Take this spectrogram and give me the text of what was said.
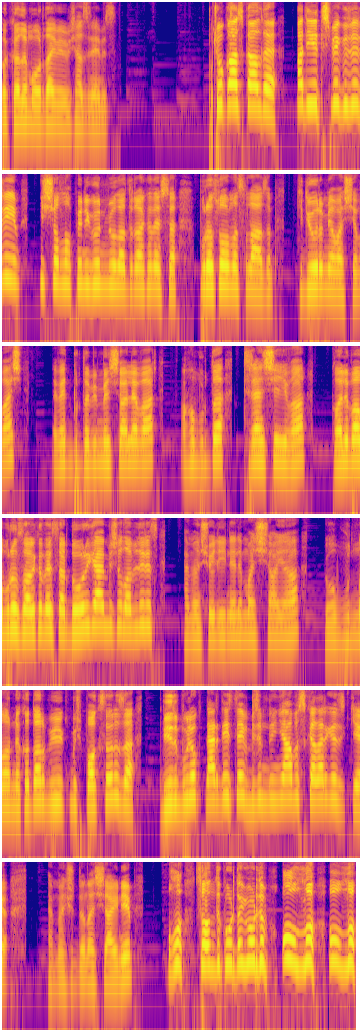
Bakalım oradaymış hazinemiz. Çok az kaldı. Hadi yetişmek üzereyim. İnşallah beni görmüyorlardır arkadaşlar. Burası olması lazım. Gidiyorum yavaş yavaş. Evet burada bir meşale var. Aha burada tren şeyi var. Galiba burası arkadaşlar doğru gelmiş olabiliriz. Hemen şöyle inelim aşağıya. Ya bunlar ne kadar büyükmüş baksanıza. Bir blok neredeyse bizim dünyamız kadar gözüküyor. Hemen şuradan aşağı ineyim. Aha sandık orada gördüm. Allah Allah.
